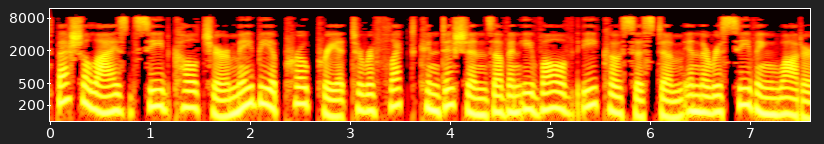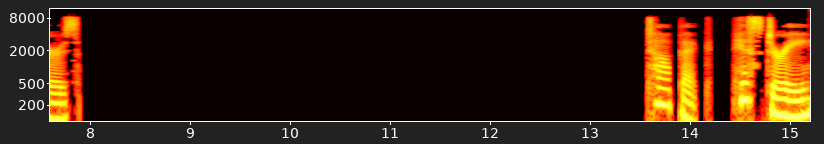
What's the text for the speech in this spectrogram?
specialized seed culture may be appropriate to reflect conditions of an evolved ecosystem in the receiving waters. History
